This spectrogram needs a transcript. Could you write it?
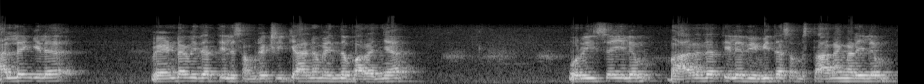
അല്ലെങ്കിൽ വേണ്ട വിധത്തിൽ സംരക്ഷിക്കാനും എന്ന് പറഞ്ഞ് ഒറീസയിലും ഭാരതത്തിലെ വിവിധ സംസ്ഥാനങ്ങളിലും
